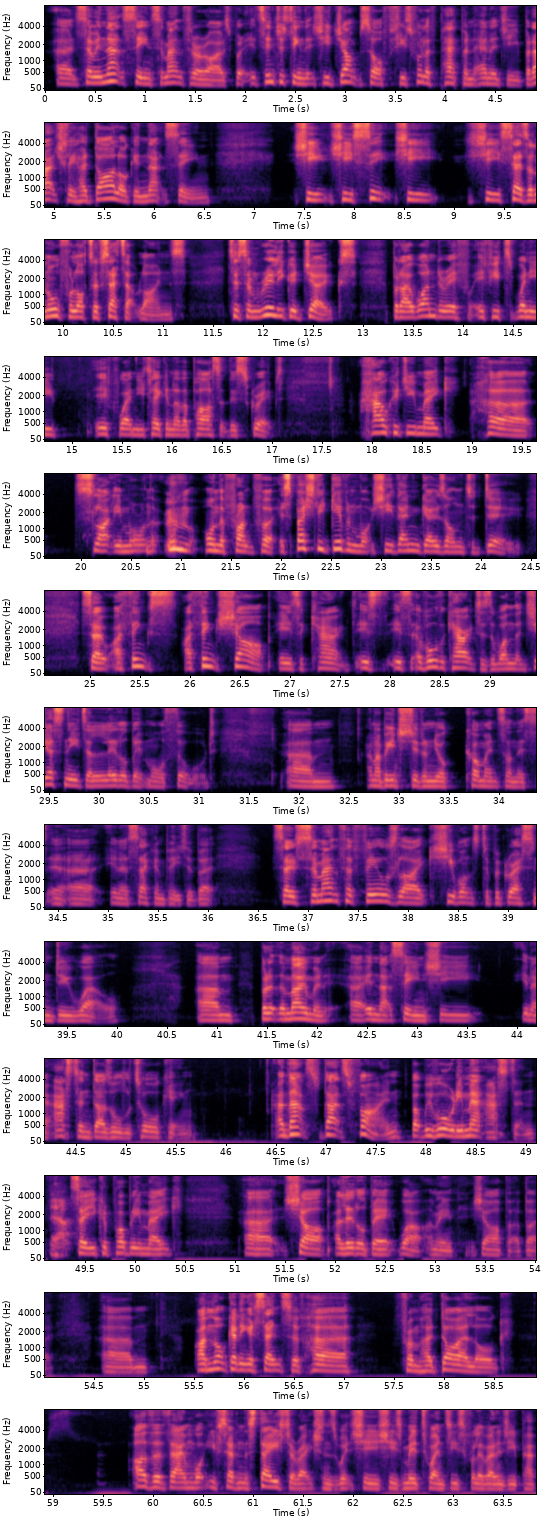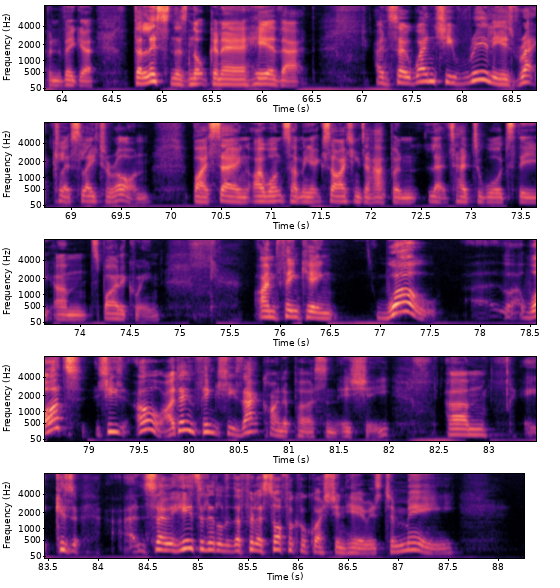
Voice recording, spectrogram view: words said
Uh, so in that scene, Samantha arrives, but it's interesting that she jumps off. She's full of pep and energy, but actually her dialogue in that scene, she she see, she she says an awful lot of setup lines to some really good jokes. But I wonder if if you when you if when you take another pass at this script, how could you make her slightly more on the on the front foot, especially given what she then goes on to do? So I think I think Sharp is a character is is of all the characters the one that just needs a little bit more thought. Um, and I'd be interested in your comments on this uh, uh, in a second, Peter. But so Samantha feels like she wants to progress and do well, um, but at the moment uh, in that scene, she you know Aston does all the talking, and that's that's fine. But we've already met Aston, Yeah. so you could probably make uh, Sharp a little bit well. I mean sharper, but Um, I'm not getting a sense of her from her dialogue other than what you've said in the stage directions, which she, she's mid 20s, full of energy, pep, and vigour. The listener's not going to hear that. And so when she really is reckless later on by saying, I want something exciting to happen, let's head towards the um, Spider Queen, I'm thinking, whoa, uh, what? She's, oh, I don't think she's that kind of person, is she? Because, um, so here's a little, the philosophical question here is to me,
